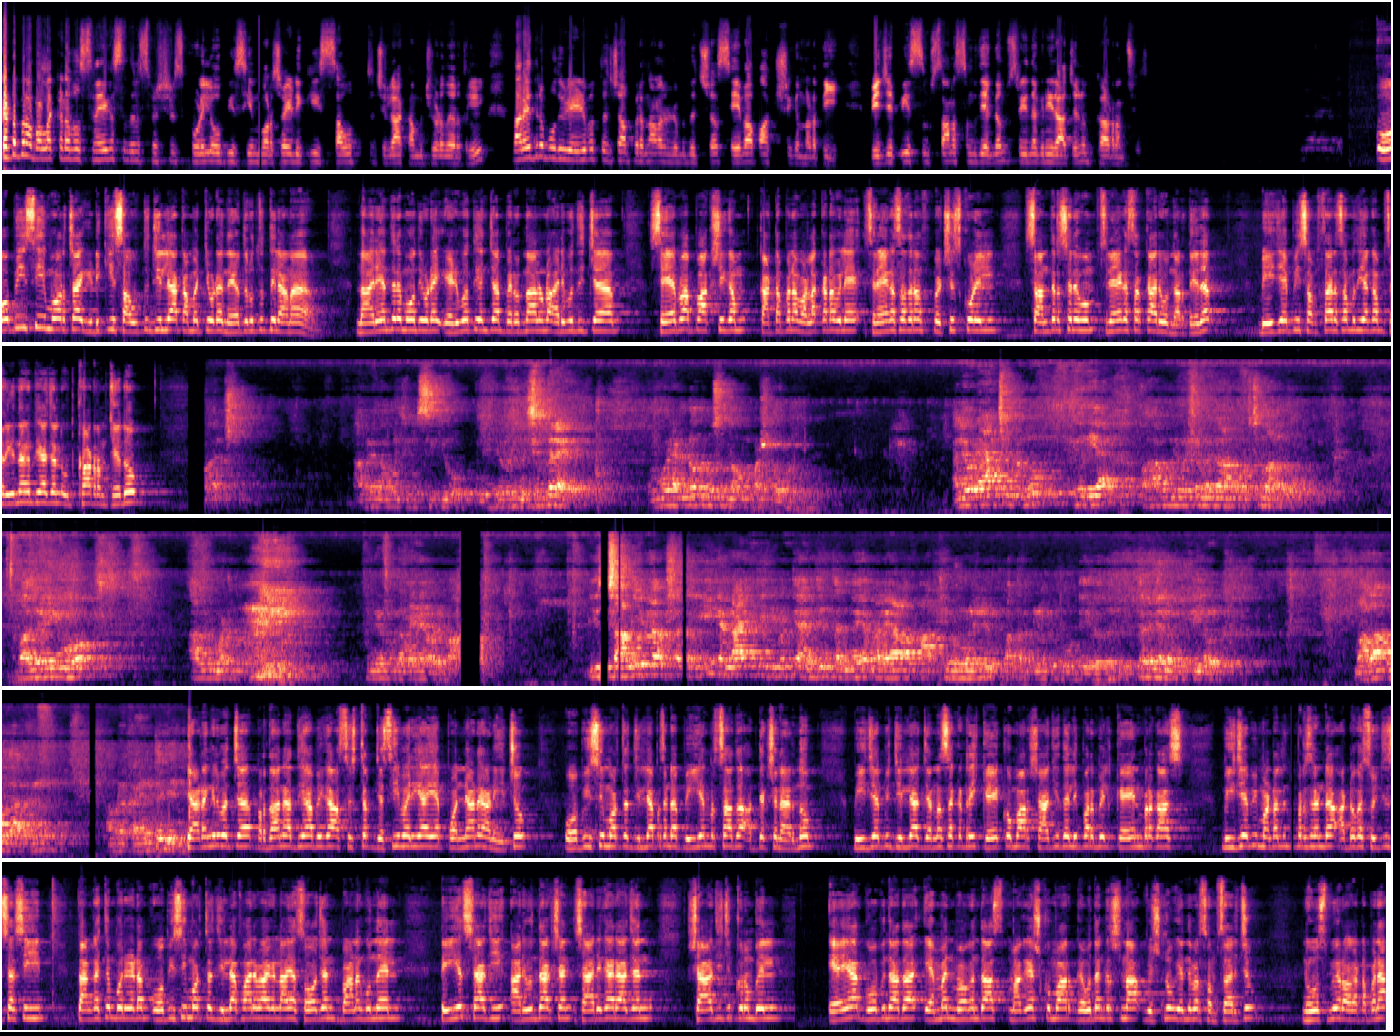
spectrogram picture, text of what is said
Kattappana Vallakkadavu Snehasadan special സ്കൂളിൽ O B C Morcha Idukki south ജില്ലാ കമ്മിറ്റിയുടെ നേതൃത്വത്തിൽ നരേന്ദ്രമോദിയുടെ എഴുപത്തഞ്ചാം പിറന്നാളിനോടനുബന്ധിച്ച് സേവാപാക്ഷികം നടത്തി. ബി ജെ പി സംസ്ഥാന സമിതി അംഗം ശ്രീനഗരി രാജൻ ഉദ്ഘാടനം ചെയ്തു. O B C Morcha Idukki south ജില്ലാ കമ്മിറ്റിയുടെ നേതൃത്വത്തിലാണ് നരേന്ദ്രമോദിയുടെ എഴുപത്തിയഞ്ചാം പിറന്നാളിനോടനുബന്ധിച്ച് സേവാപാക്ഷികം കട്ടപ്പന വള്ളക്കടവിലെ സ്നേഹസദനം സ്പെഷ്യൽ സ്കൂളിൽ സന്ദർശനവും സ്നേഹ സർക്കാരവും നടത്തിയത്. ബി ജെ പി സംസ്ഥാന സമിതി അംഗം ശ്രീനഗർ രാജൻ ഉദ്ഘാടനം ചെയ്തു. അവരെ നമ്മൾ ചികിത്സിക്കുമോ എനിക്ക് ഒരു നിശബ്ദരായി. നമ്മൾ രണ്ടോ ദിവസം നമുക്ക് ഭക്ഷണം കൊടുക്കും. അല്ലെ ഒരാഴ്ച കൊടുക്കും കയറിയാൽ മഹാഭൂരിപക്ഷം വരുന്ന ആൾ കുറച്ച് നാൾ പോകും അപ്പോൾ അത് കഴിയുമ്പോൾ അവർ മടങ്ങും. ക്രമേണ അവർ ഈ സമീപ വർഷം ഈ രണ്ടായിരത്തി ഇരുപത്തി അഞ്ചിൽ തന്നെ മലയാള മാധ്യമങ്ങളിലും പത്രങ്ങളിലും റിപ്പോർട്ട് ചെയ്തത് ഇത്തരം ചില കുട്ടികൾക്ക് മാതാപിതാക്കൾ ചടങ്ങിൽ വെച്ച് പ്രധാന അധ്യാപിക സിസ്റ്റർ ജെസി മരിയയെ പൊന്നാട അണിയിച്ചു. ഒ ബി സി മോർച്ച ജില്ലാ പ്രസിഡന്റ് പി എം പ്രസാദ് അധ്യക്ഷനായിരുന്നു. ബി ജെ പി ജില്ലാ general secretary K Kumar Shajid Alipparambil K N Prakash B J P മണ്ഡലം president advocate Sujith Sasi Thankacham Purayidam O B C Morcha ജില്ലാ ഭാരവാഹികളായ Sojan Panakunnel T S Shaji Aravindakshan Sharika Rajan Shaji Chikkurumbil A R Gopinath M N Mohandas Makesh Kumar Gautham Krishna Vishnu എന്നിവർ സംസാരിച്ചു. News bureau Kattappana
